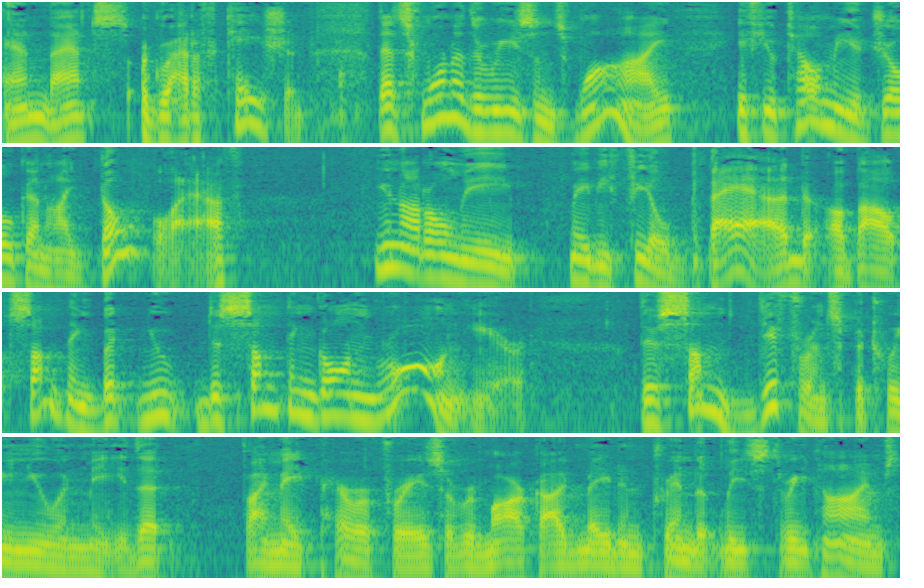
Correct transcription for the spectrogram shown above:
And that's a gratification. That's one of the reasons why, if you tell me a joke and I don't laugh, you not only maybe feel bad about something, but you, there's something gone wrong here. There's some difference between you and me that, if I may paraphrase a remark I've made in print at least three times,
